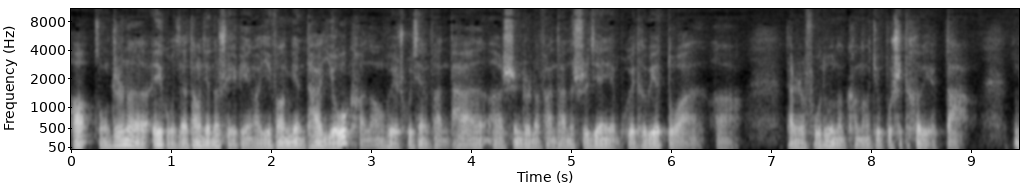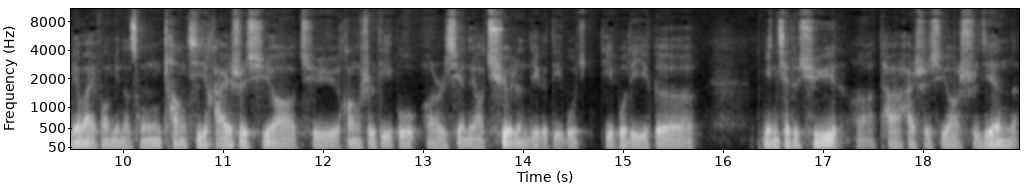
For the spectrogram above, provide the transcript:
好，总之呢，A 股在当前的水平啊，一方面它有可能会出现反弹啊，甚至呢反弹的时间也不会特别短啊，但是幅度呢可能就不是特别大。另外一方面呢，从长期还是需要去夯实底部，而且呢要确认这个底部底部的一个明确的区域的啊，它还是需要时间的。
